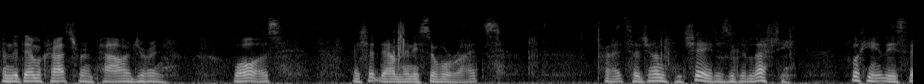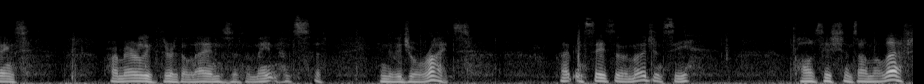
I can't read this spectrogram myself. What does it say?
when the Democrats were in power during wars, they shut down many civil rights. Right, so Jonathan Chait is a good lefty, looking at these things primarily through the lens of the maintenance of individual rights. But in states of emergency, politicians on the left,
